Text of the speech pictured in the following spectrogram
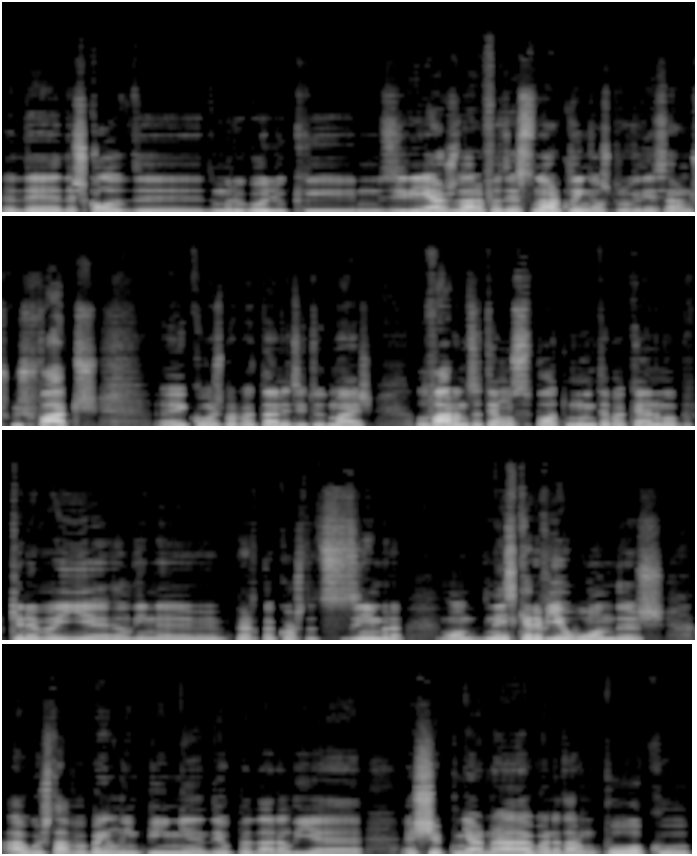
de, da escola de, de, mergulho que nos iria ajudar a fazer snorkeling. Eles providenciaram-nos com os fatos e com as barbatanas e tudo mais. Levaram-nos até um spot muito bacana, uma pequena baía ali na, perto da costa de Sesimbra, onde nem sequer havia ondas, a água estava bem limpinha, deu para dar ali a, a chapinhar na água, a nadar um pouco,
